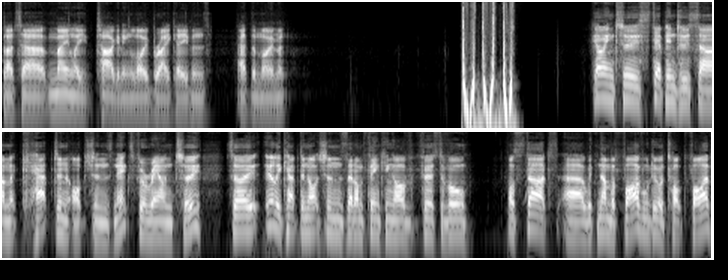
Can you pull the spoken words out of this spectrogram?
but uh, mainly targeting low break evens at the moment. Going to step into some captain options next for round two. So early captain options that I'm thinking of. First of all, I'll start uh, with number five. We'll do a top five.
